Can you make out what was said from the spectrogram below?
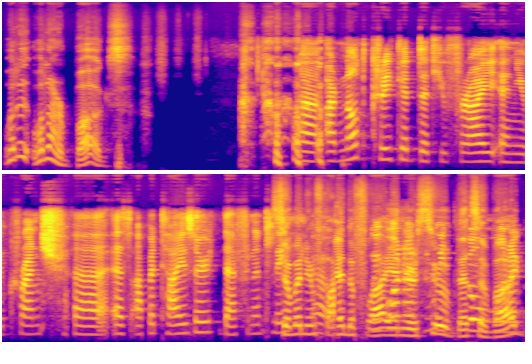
what is, what are bugs? uh, are not cricket that you fry and you crunch uh, as appetizer, definitely. So when you Uh, find a fly in wanna- your soup, that's a bug.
